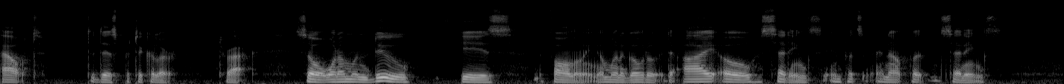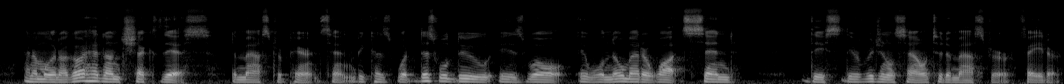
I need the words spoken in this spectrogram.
out to this particular track. So what I'm going to do is the following. I'm going to go to the I.O. settings, inputs and output settings, and I'm going to go ahead and uncheck this, the master parent send, because what this will do is will it will no matter what send this the original sound to the master fader.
